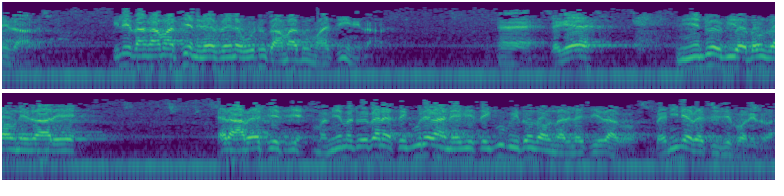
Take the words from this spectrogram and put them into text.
နေတာကိလေသာကာမဖြစ်နေတယ်ဆိုရင်လည်းဝိတုကာမသူ့မှာရှိနေတာအဲတကယ် မြင်တွေ့ပြီးတော့သုံးဆောင်နေတာတွေအဲ့ဒါပဲဖြစ်ဖြစ်မမြင်မတွေ့ပဲနဲ့စိတ်ကူးတဲ့ကနေပြီးစိတ်ကူးပြီးသုံးဆောင်နေတာတွေလည်းရှိတာကိုဘယ်နည်းနဲ့ပဲဖြစ်ဖြစ်ပေါ်လေလို့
